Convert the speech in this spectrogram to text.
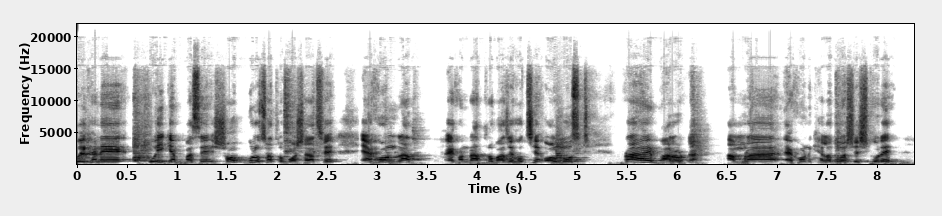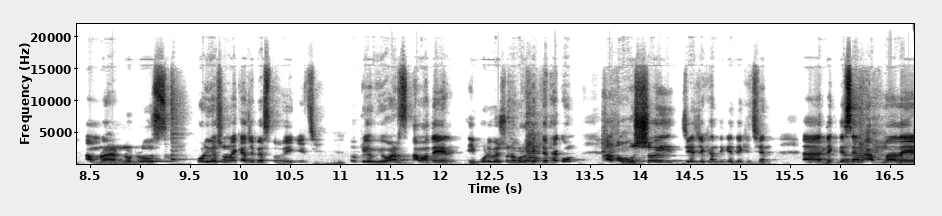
ওইখানে, ওই ক্যাম্পাসে সবগুলো ছাত্র বসে আছে। এখন রাত, এখন রাত্র বাজে হচ্ছে অলমোস্ট প্রায় বারোটা। আমরা এখন খেলাধুলা শেষ করে আমরা নুডলস পরিবেশনার কাজে ব্যস্ত হয়ে গেছি তো প্রিয় ভিউয়ার্স আমাদের এই পরিবেশনাগুলো দেখতে থাকুন। আর অবশ্যই যে যেখান থেকে দেখেছেন দেখতেছেন আপনাদের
